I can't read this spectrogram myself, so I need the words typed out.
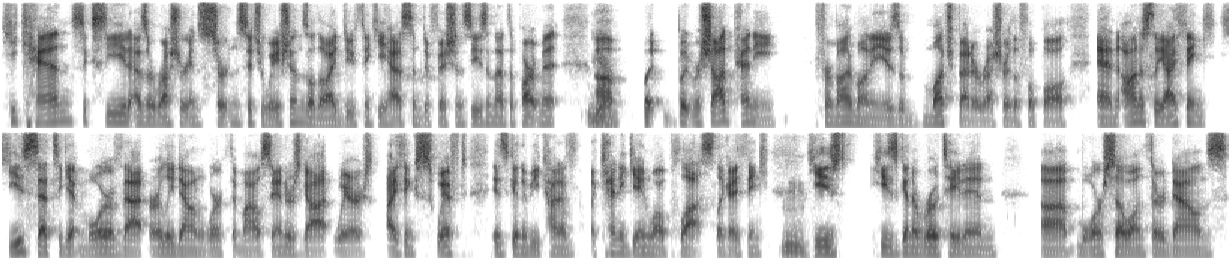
He can succeed as a rusher in certain situations, although I do think he has some deficiencies in that department. Yeah. Um, but but Rashad Penny for my money, is a much better rusher of the football. And honestly, I think he's set to get more of that early down work that Miles Sanders got, where I think Swift is going to be kind of a Kenny Gainwell plus. Like I think mm. he's he's going to rotate in uh, more so on third downs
